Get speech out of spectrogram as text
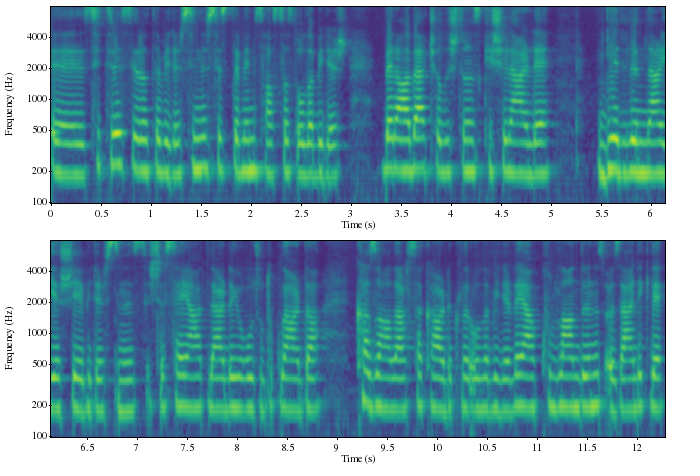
e, stres yaratabilir. Sinir sisteminiz hassas olabilir. Beraber çalıştığınız kişilerle gerilimler yaşayabilirsiniz. İşte seyahatlerde, yolculuklarda kazalar, sakarlıklar olabilir veya kullandığınız özellikle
